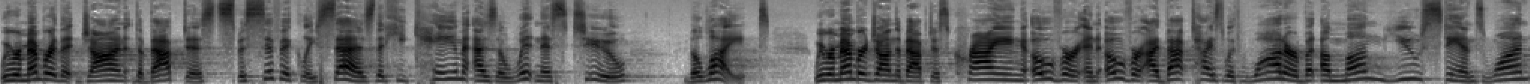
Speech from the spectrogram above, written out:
We remember that John the Baptist specifically says that he came as a witness to the light. We remember John the Baptist crying over and over, I baptize with water, but among you stands one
